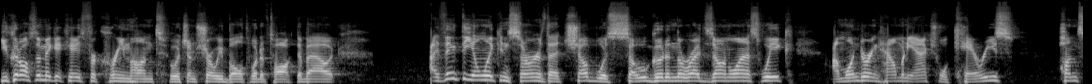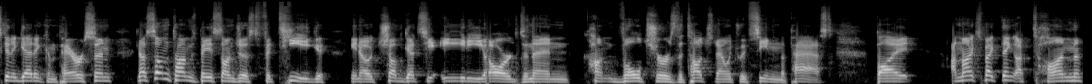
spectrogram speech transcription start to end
You could also make a case for Kareem Hunt, which I'm sure we both would have talked about. I think the only concern is that Chubb was so good in the red zone last week. I'm wondering how many actual carries Hunt's going to get in comparison. Now, sometimes based on just fatigue, you know, Chubb gets you 80 yards and then Hunt vultures the touchdown, which we've seen in the past. But I'm not expecting a ton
